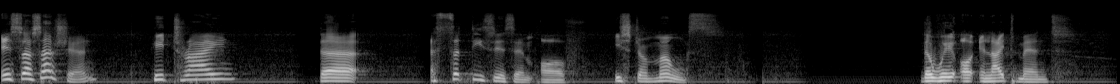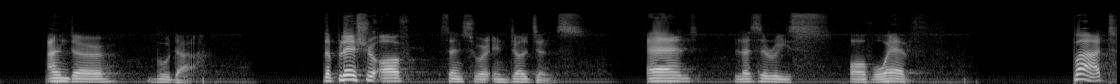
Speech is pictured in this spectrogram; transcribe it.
In succession, he tried the asceticism of Eastern monks, the way of enlightenment under Buddha, the pleasure of sensual indulgence, and luxuries of wealth. But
